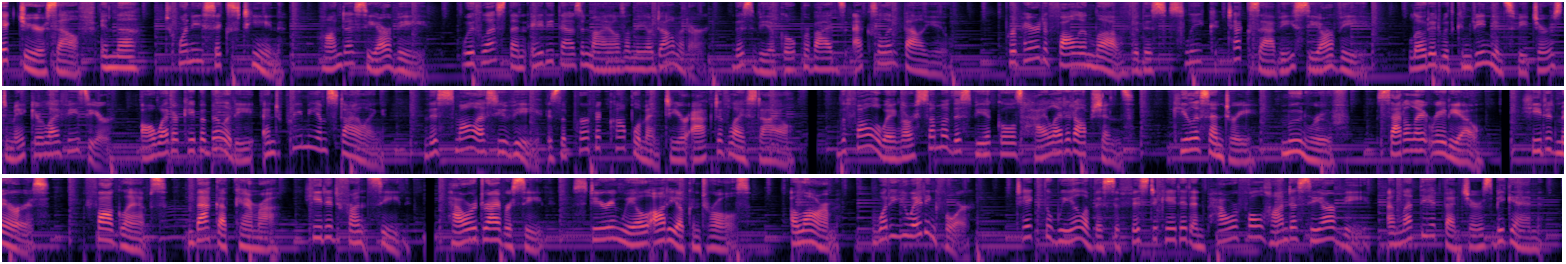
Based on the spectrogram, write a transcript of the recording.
Picture yourself in the 2016 Honda CRV. With less than 80,000 miles on the odometer, this vehicle provides excellent value. Prepare to fall in love with this sleek, tech-savvy CRV. Loaded with convenience features to make your life easier, all-weather capability, and premium styling, this small SUV is the perfect complement to your active lifestyle. The following are some of this vehicle's highlighted options. Keyless entry, moonroof, satellite radio, heated mirrors, fog lamps, backup camera, heated front seat, power driver seat, steering wheel audio controls, alarm. What are you waiting for? Take the wheel of this sophisticated and powerful Honda CRV and let the adventures begin.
